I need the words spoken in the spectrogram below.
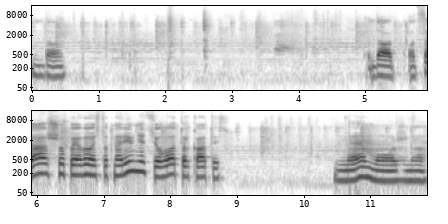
Да. Да, оце, що появилось тут на рівні, цього торкатись не можна.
